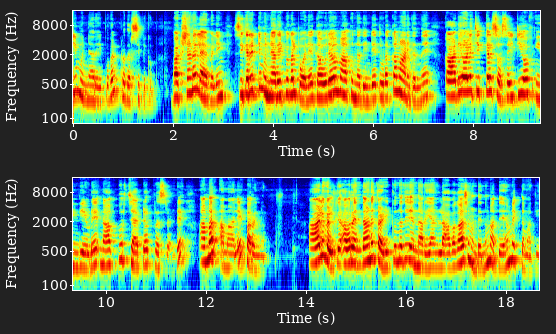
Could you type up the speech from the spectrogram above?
ഈ മുന്നറിയിപ്പുകൾ പ്രദർശിപ്പിക്കും. ഭക്ഷണ ലേബലിംഗ് സിഗരറ്റ് മുന്നറിയിപ്പുകൾ പോലെ ഗൗരവമാക്കുന്നതിന്റെ തുടക്കമാണിതെന്ന് കാർഡിയോളജിക്കൽ സൊസൈറ്റി ഓഫ് ഇന്ത്യയുടെ നാഗ്പൂർ ചാപ്റ്റർ പ്രസിഡന്റ് അമർ അമാലെ പറഞ്ഞു. ആളുകൾക്ക് അവർ എന്താണ് കഴിക്കുന്നത് എന്നറിയാനുള്ള അവകാശമുണ്ടെന്നും അദ്ദേഹം വ്യക്തമാക്കി.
